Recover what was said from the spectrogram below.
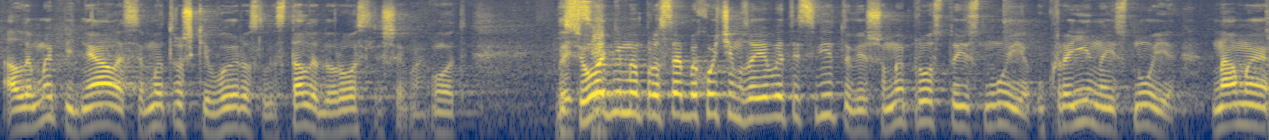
Але ми піднялися, ми трошки виросли, стали дорослішими. От. Ви сьогодні ми про себе хочемо заявити світові, що ми просто існує, Україна існує. Нами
